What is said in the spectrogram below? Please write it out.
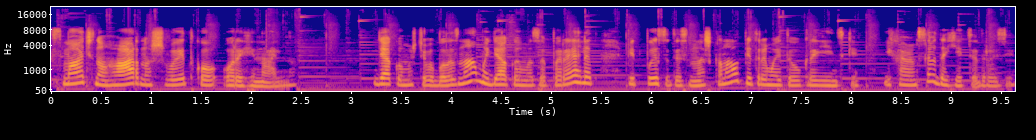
Смачно, гарно, швидко, оригінально. Дякуємо, що ви були з нами. Дякуємо за перегляд. Підписуйтесь на наш канал, підтримуйте українське. І хай вам все вдається, друзі!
